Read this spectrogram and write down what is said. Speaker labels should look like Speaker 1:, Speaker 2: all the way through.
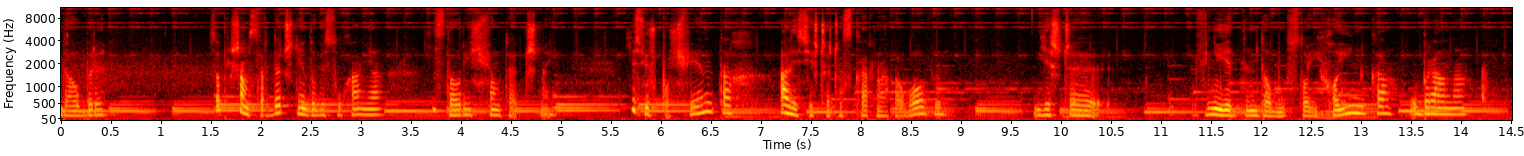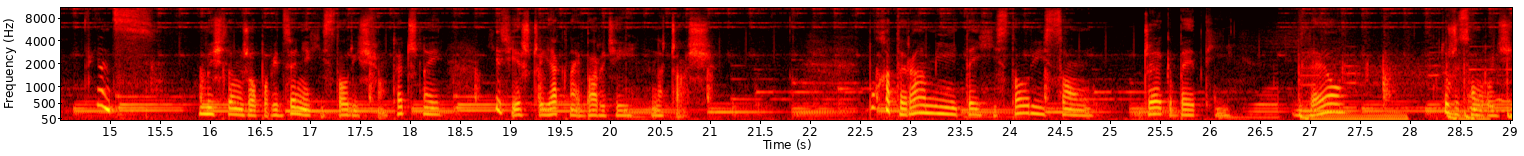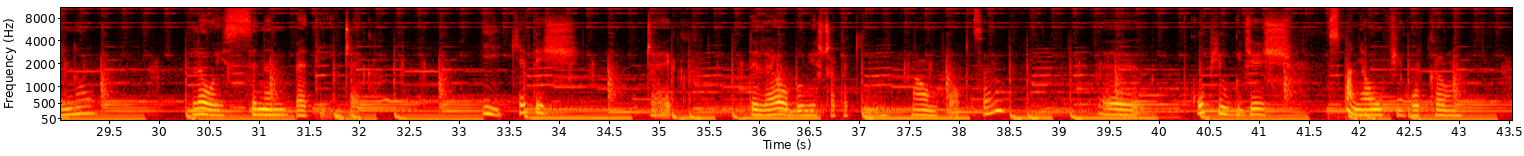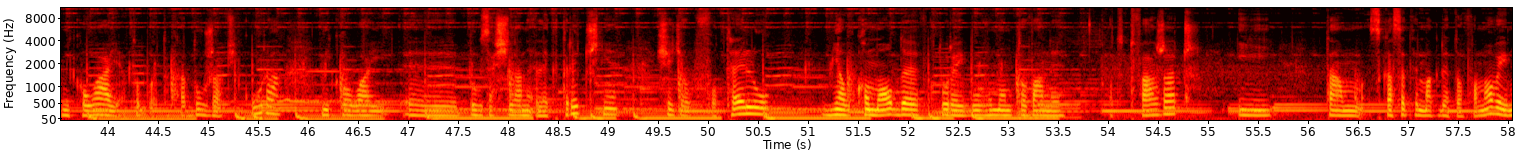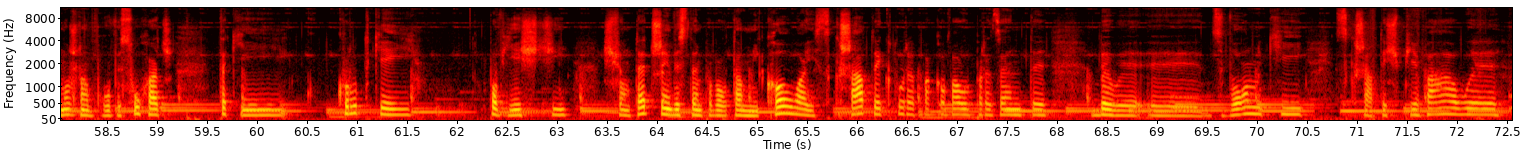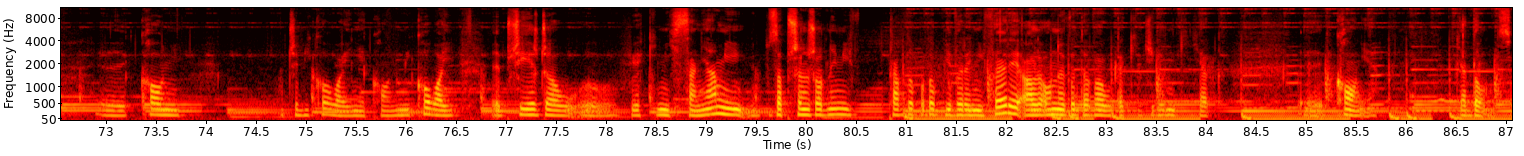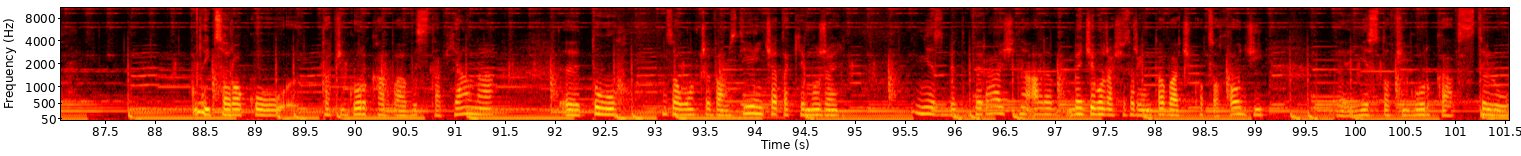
Speaker 1: Dzień dobry. Zapraszam serdecznie do wysłuchania historii świątecznej. Jest już po świętach, ale jest jeszcze czas karnawałowy. Jeszcze w niejednym domu stoi choinka ubrana, więc myślę, że opowiedzenie historii świątecznej jest jeszcze jak najbardziej na czasie. Bohaterami tej historii są Jack, Betty i Leo, którzy są rodziną. Leo jest synem Betty i Jacka. I kiedyś Jack, gdy Leo był jeszcze takim małym chłopcem, y, kupił gdzieś wspaniałą figurkę Mikołaja. To była taka duża figura. Mikołaj y, był zasilany elektrycznie, siedział w fotelu, miał komodę, w której był wmontowany odtwarzacz i tam z kasety magnetofonowej można było wysłuchać takiej krótkiej powieści świątecznej. Występował tam Mikołaj, skrzaty, które pakowały prezenty, były y, dzwonki, skrzaty śpiewały, y, koń, znaczy Mikołaj, nie koń, Mikołaj y, przyjeżdżał jakimiś saniami zaprzężonymi prawdopodobnie w renifery, ale one wydawały takie dźwięki jak konie jadące. No i co roku ta figurka była wystawiana. Y, Tu załączę Wam zdjęcia, takie może niezbyt wyraźne, ale będzie można się zorientować o co chodzi. Y, Jest to figurka w stylu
